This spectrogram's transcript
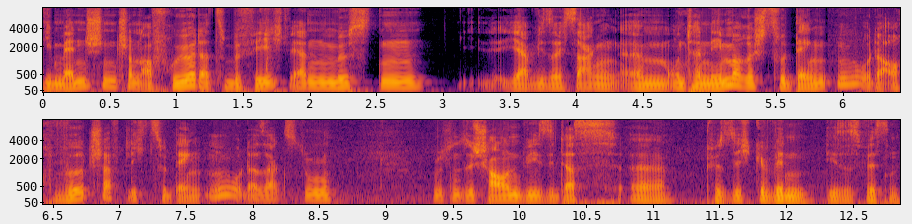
die Menschen schon auch früher dazu befähigt werden müssten, ja, wie soll ich sagen, ähm, unternehmerisch zu denken oder auch wirtschaftlich zu denken? Oder sagst du, müssen sie schauen, wie sie das äh, für sich gewinnen, dieses Wissen?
